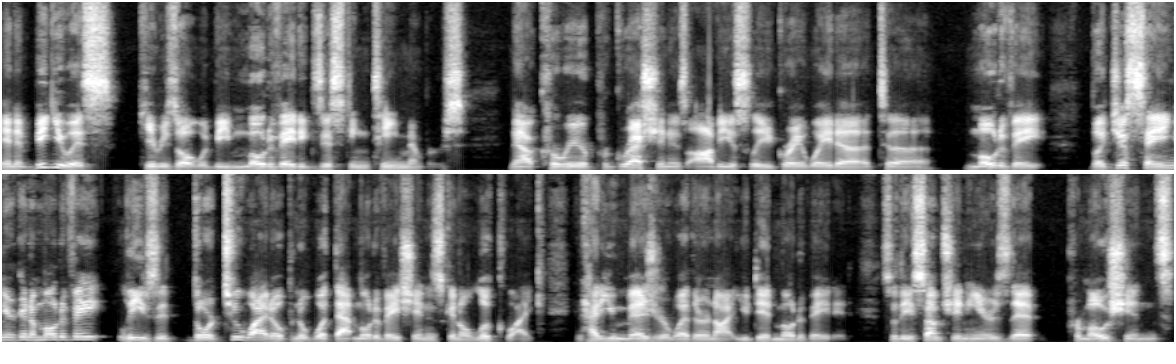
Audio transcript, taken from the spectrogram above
An ambiguous key result would be motivate existing team members. Now, career progression is obviously a great way to, to motivate, but just saying you're going to motivate leaves the door too wide open to what that motivation is going to look like. And how do you measure whether or not you did motivate it? So the assumption here is that promotions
